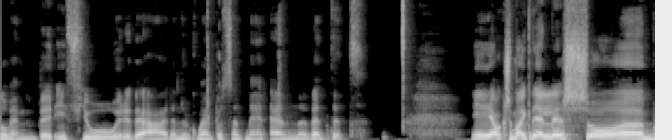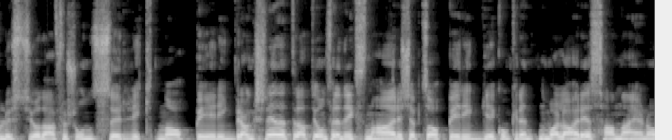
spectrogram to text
november i fjor. Det er 0,1% mer enn ventet. I aksjemarkedet ellers så blusser jo da fusjonsryktene opp i riggbransjen igjen etter at Jon Fredriksen har kjøpt seg opp i riggkonkurrenten Valaris. Han eier nå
